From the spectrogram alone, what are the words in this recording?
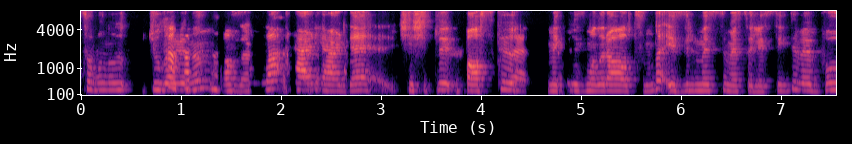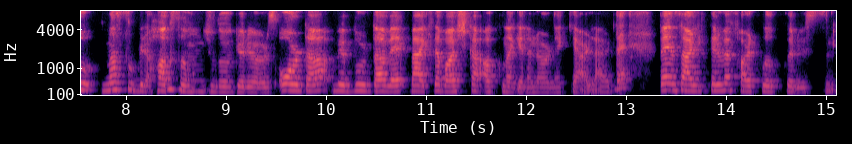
savunucularının aslında her yerde çeşitli baskı evet. mekanizmaları altında ezilmesi meselesiydi ve bu nasıl bir hak savunuculuğu görüyoruz orada ve burada ve belki de başka aklına gelen örnek yerlerde benzerlikleri ve farklılıkları üstüne.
